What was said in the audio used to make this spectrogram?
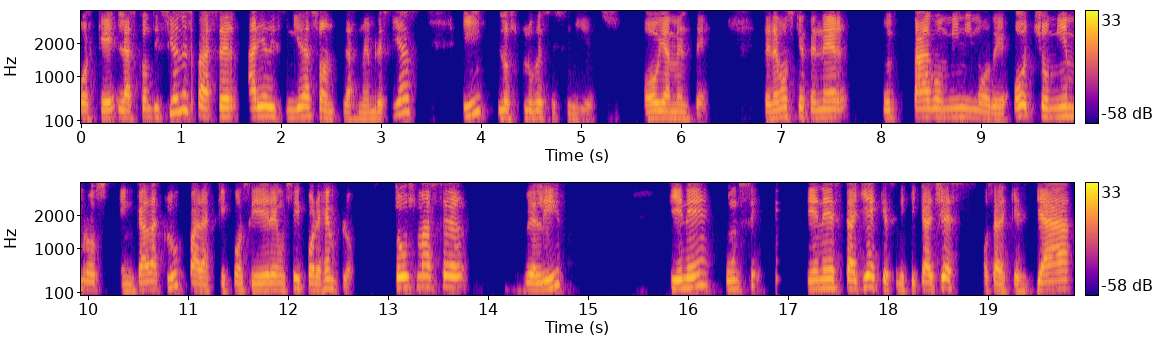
porque las condiciones para ser área distinguida son las membresías y los clubes distinguidos. Obviamente, tenemos que tener un pago mínimo de ocho miembros en cada club para que considere un sí. Por ejemplo, Toastmaster Believe tiene, un, tiene esta Y que significa yes, o sea, que ya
